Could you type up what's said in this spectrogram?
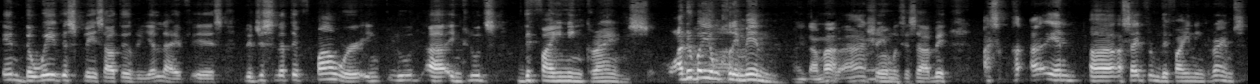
and the way this plays out in real life is legislative power include uh, includes defining crimes. Ano ba yung Ah. krimen? Ay, tama. Diba? Siya yung Oo. magsasabi. As, uh, and uh, aside from defining crimes,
